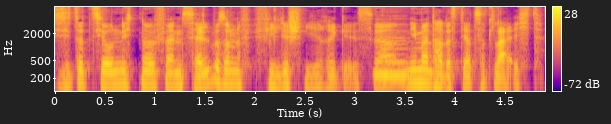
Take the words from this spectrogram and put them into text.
die Situation nicht nur für einen selber, sondern für viele schwierig ist. Ja. Mhm. Niemand hat es derzeit leicht.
